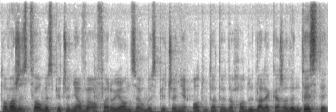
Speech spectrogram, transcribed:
Towarzystwa ubezpieczeniowe oferujące ubezpieczenie od utraty dochodu dla lekarza dentysty.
